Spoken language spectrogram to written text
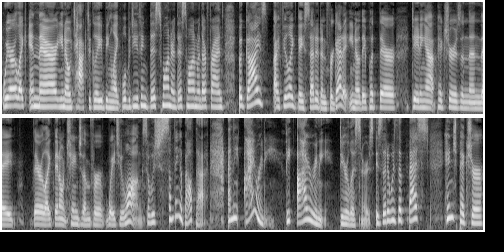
we are like in there you know tactically being like well but do you think this one or this one with our friends but guys i feel like they set it and forget it you know they put their dating app pictures and then they they're like they don't change them for way too long so it's just something about that and the irony the irony dear listeners, is that it was the best hinge picture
